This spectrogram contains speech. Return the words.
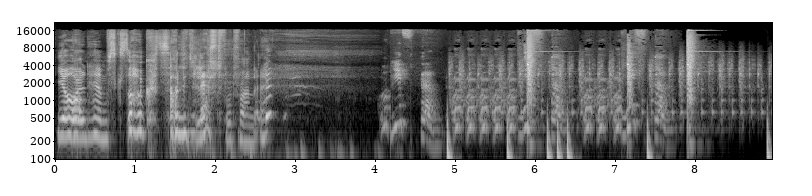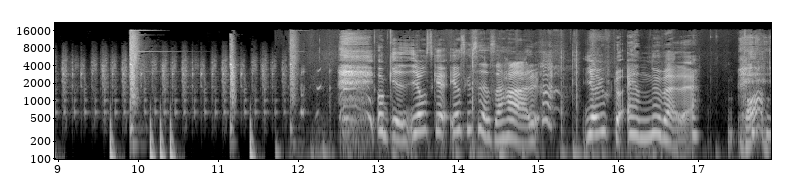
jag har en hemsk sak att säga. Har du inte läst fortfarande? Uppgiften. Uppgiften. Uppgiften. Okej, jag ska, jag ska säga så här. Jag har gjort det ännu värre. Vad?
